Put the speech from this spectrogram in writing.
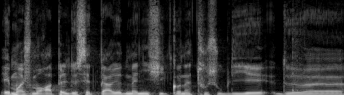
Hein. Et moi, je me rappelle de cette période magnifique qu'on a tous oubliée, de, euh,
